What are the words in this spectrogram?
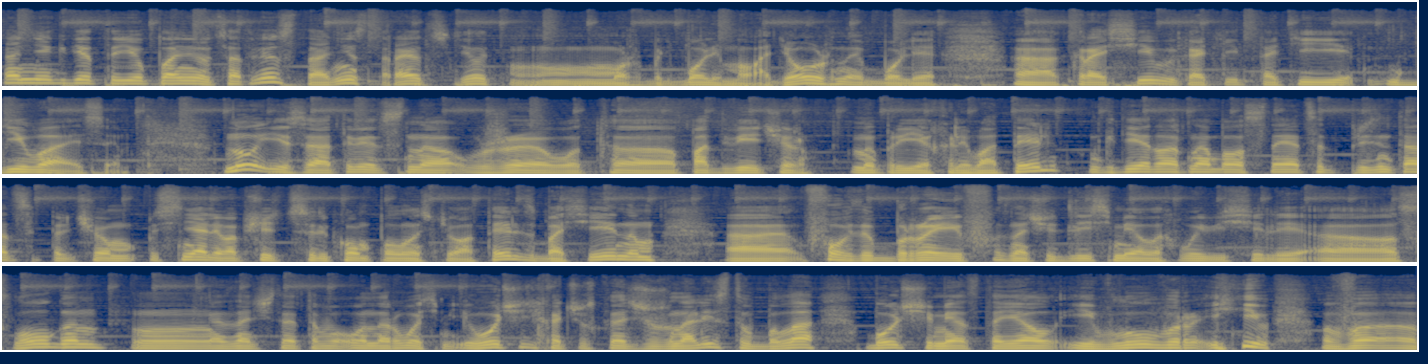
они где-то ее планируют, соответственно, они стараются делать, м, может быть, более молодежные, более а, красивые какие-то такие девайсы. Ну и, соответственно, уже вот э, под вечер мы приехали в отель, где должна была состояться эта презентация, причем сняли вообще целиком полностью отель с бассейном. Э, For the Brave, значит, для смелых вывесили э, слоган, м, значит, этого Honor 8. И очередь, хочу сказать, журналистов была больше, чем я стоял и в Лувр, и в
